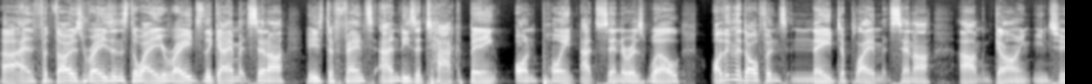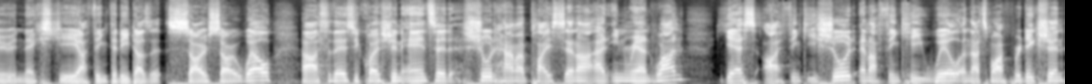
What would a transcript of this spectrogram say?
and for those reasons, the way he reads the game at centre, his defence and his attack being on point at center as well. I think the Dolphins need to play him at center um, going into next year. I think that he does it so, so well. Uh, so there's your question answered. Should Hammer play center at in round one? Yes, I think he should, and I think he will, and that's my prediction.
